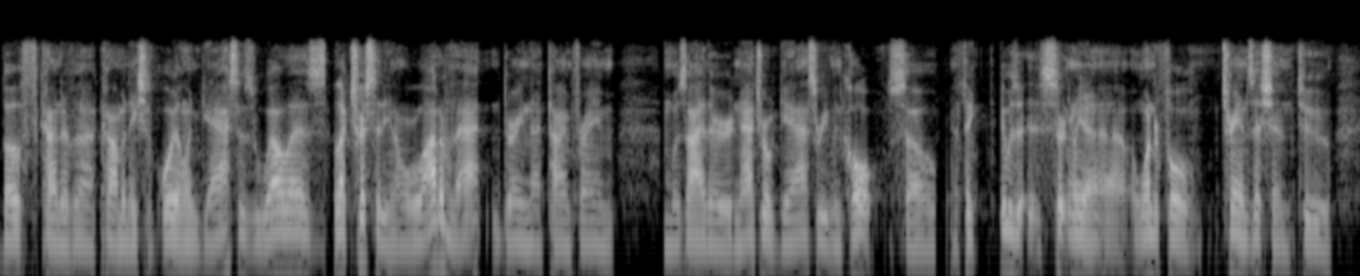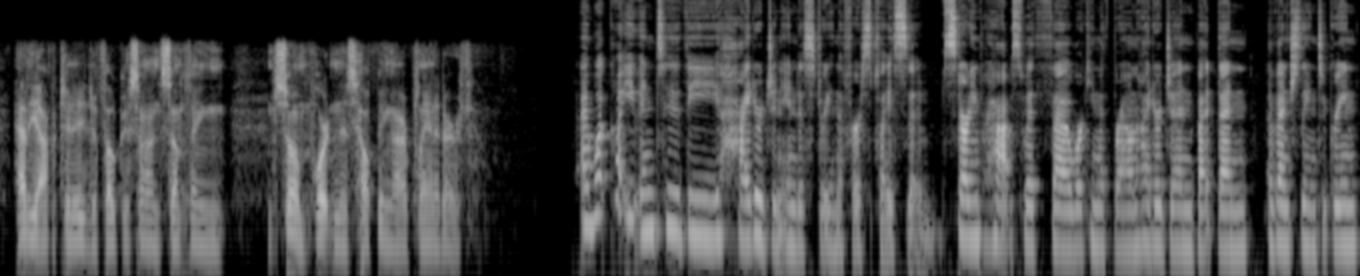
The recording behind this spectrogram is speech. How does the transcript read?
both kind of a combination of oil and gas as well as electricity, and a lot of that during that time frame was either natural gas or even coal. So I think it was a, certainly a, a wonderful transition to have the opportunity to focus on something so important as helping our planet Earth. And what got you into the hydrogen industry in the first place? Uh, starting perhaps with uh, working with brown hydrogen, but then eventually into green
